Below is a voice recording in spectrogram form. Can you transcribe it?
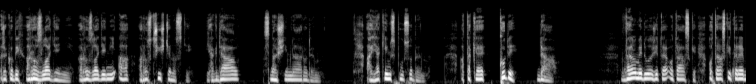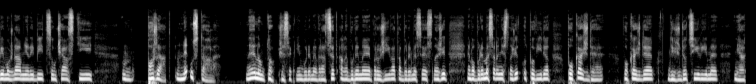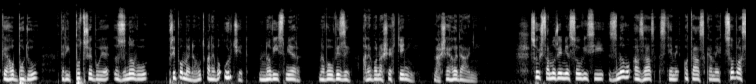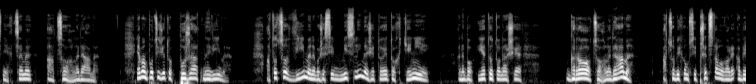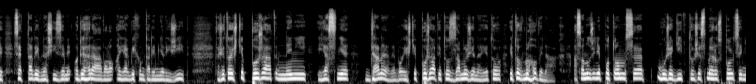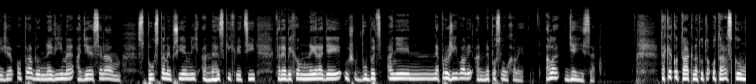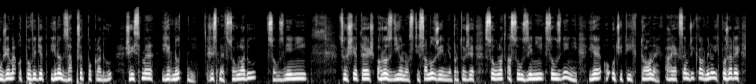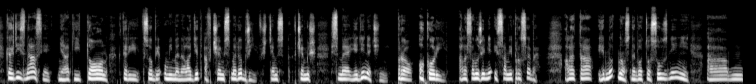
řekl bych, rozladění, rozladění a roztříštěnosti. Jak dál s naším národem? A jakým způsobem? A také kudy dál? Velmi důležité otázky. Otázky, které by možná měly být součástí hm, pořád, neustále. Nejenom to, že se k ním budeme vracet, ale budeme je prožívat a budeme se je snažit, nebo budeme se na ně snažit odpovídat pokaždé, pokaždé, když docílíme nějakého bodu, který potřebuje znovu připomenout anebo určit nový směr, novou vizi, anebo naše chtění, naše hledání. Což samozřejmě souvisí znovu a zas s těmi otázkami, co vlastně chceme a co hledáme. Já mám pocit, že to pořád nevíme. A to, co víme, nebo že si myslíme, že to je to chtění, anebo je to to naše gro, co hledáme a co bychom si představovali, aby se tady v naší zemi odehrávalo a jak bychom tady měli žít. Takže to ještě pořád není jasně dané, nebo ještě pořád je to zamlžené, je to, je to v mlhovinách. A samozřejmě potom se může dít to, že jsme rozpolcení, že opravdu nevíme a děje se nám spousta nepříjemných a nehezkých věcí, které bychom nejraději už vůbec ani neprožívali a neposlouchali ale dějí se. Tak jako tak na tuto otázku můžeme odpovědět jenom za předpokladu, že jsme jednotní, že jsme v souladu, v souznění, což je též o rozdílnosti. Samozřejmě, protože soulad a souznění, souznění je o určitých tónech. A jak jsem říkal v minulých pořadech, každý z nás je nějaký tón, který v sobě umíme naladit a v čem jsme dobří, v čem, v čemž jsme jedineční pro okolí, ale samozřejmě i sami pro sebe. Ale ta jednotnost nebo to souznění a mm,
